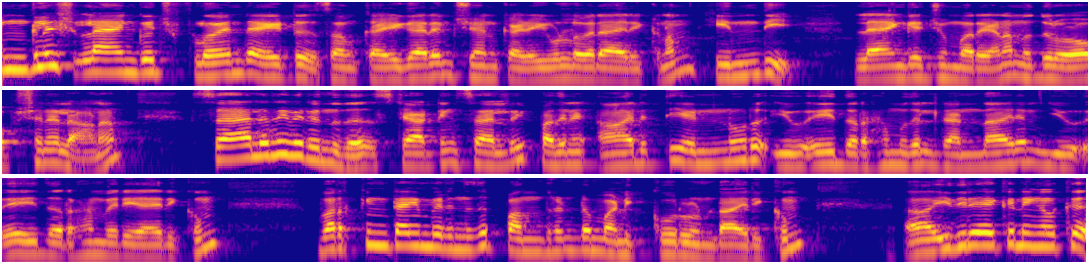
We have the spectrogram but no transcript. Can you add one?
ഇംഗ്ലീഷ് ലാംഗ്വേജ് ഫ്ലുവന്റ് ആയിട്ട് കൈകാര്യം ചെയ്യാൻ കഴിവുള്ളവരായിരിക്കണം. ഹിന്ദി ലാംഗ്വേജും അറിയണം. ഇതൊരു ഓപ്ഷനലാണ് സാലറി വരുന്നത് സ്റ്റാർട്ടിംഗ് സാലറി പതിന ആയിരത്തി എണ്ണൂറ് യു എ ദർഹം മുതൽ രണ്ടായിരം യു എ ദർഹം വരെയായിരിക്കും. വർക്കിംഗ് ടൈം വരുന്നത് പന്ത്രണ്ട് മണിക്കൂർ ഉണ്ടായിരിക്കും. ഇതിലേക്ക് നിങ്ങൾക്ക്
